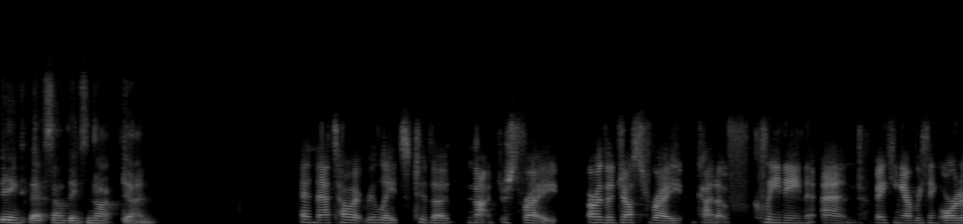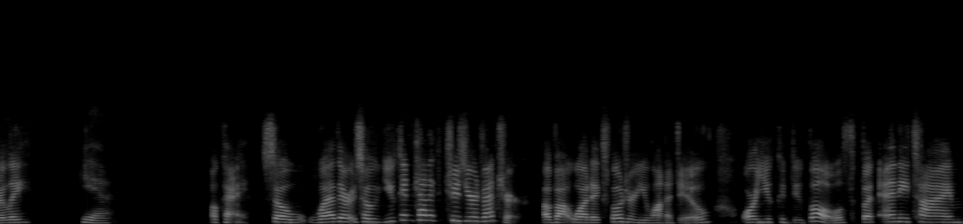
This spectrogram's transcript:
think that something's not done. And that's how it relates to the not just right or the just right kind of cleaning and making everything orderly. Yeah. Okay. So whether, so you can kind of choose your adventure about what exposure you want to do, or you could do both. But anytime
